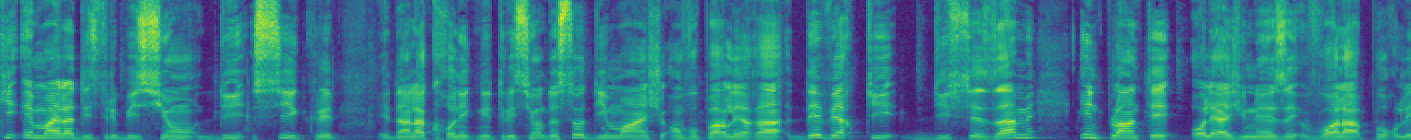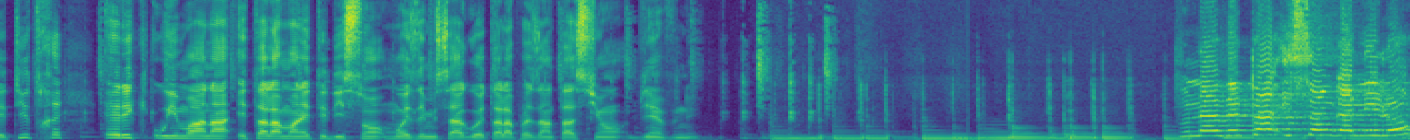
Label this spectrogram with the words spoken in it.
qui émaillent la distribution du sucre. Et dans la chronique nutrition de ce dimanche, on vous parlera des vertus du sésame, une plante oléagineuse. Voilà pour les titres. Eric Ouimana est à la manette édition, Moïse Misago est à la présentation. Bienvenue. Vous n'avez pas Isanganilo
